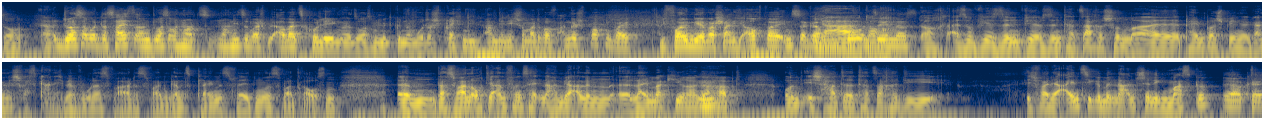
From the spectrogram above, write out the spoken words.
So, ja. Du hast aber, das heißt, du hast auch noch, noch nie zum Beispiel Arbeitskollegen oder sowas mitgenommen oder sprechen die, haben die dich schon mal drauf angesprochen? Weil die folgen dir wahrscheinlich auch bei Instagram Ja, und Co. und doch, sehen das. doch. Also wir sind, wir sind Tatsache schon mal Paintball spielen gegangen. Ich weiß gar nicht mehr, wo das war. Das war ein ganz kleines Feld, nur es war draußen. Ähm, das waren auch die Anfangszeiten, da haben wir alle einen äh, Leihmarkierer Mhm. gehabt. Und ich hatte Tatsache die, ich war der Einzige mit einer anständigen Maske. Ja, okay.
